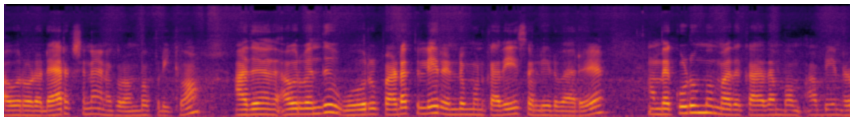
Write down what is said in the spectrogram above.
அவரோட டைரக்ஷனை எனக்கு ரொம்ப பிடிக்கும். அது அவர் வந்து ஒரு படத்துலேயே ரெண்டு மூணு கதையை சொல்லிடுவார். அந்த குடும்பம் அது கதம்பம் அப்படின்ற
